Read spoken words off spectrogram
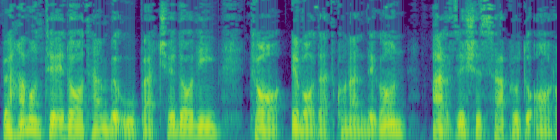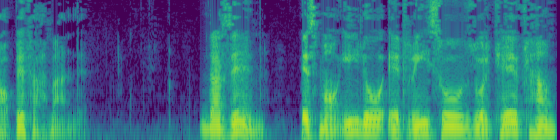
به همان تعداد هم به او بچه دادیم تا عبادت کنندگان ارزش صبر و دعا را بفهمند. در ضمن اسماعیل و ادریس و زلکفل هم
